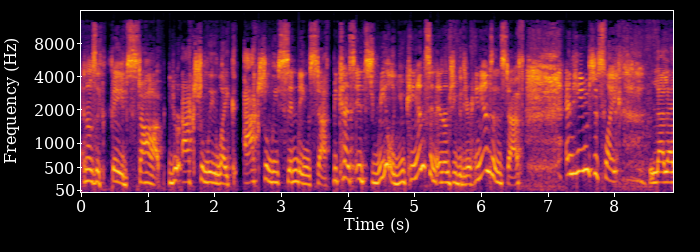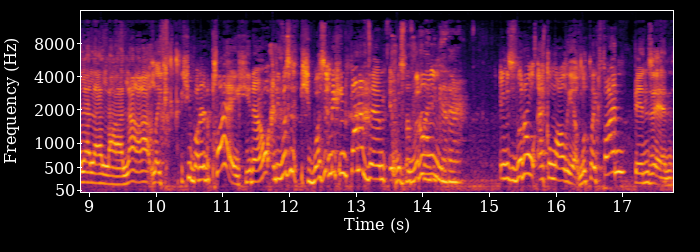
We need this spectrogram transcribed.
and I was like, "Babe, stop! You're actually like actually sending stuff because it's real. You can send energy with your hands and stuff." And he was just like, "La la la la la la," like he wanted to play, you know, and he wasn't he wasn't making fun of them. It was Let's literally. It was literal echolalia. Looked like fun. Ben's in.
